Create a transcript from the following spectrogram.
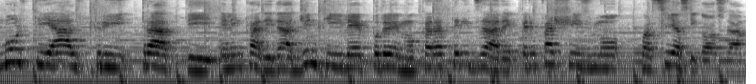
molti altri tratti elencati da Gentile potremmo caratterizzare per fascismo qualsiasi cosa.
